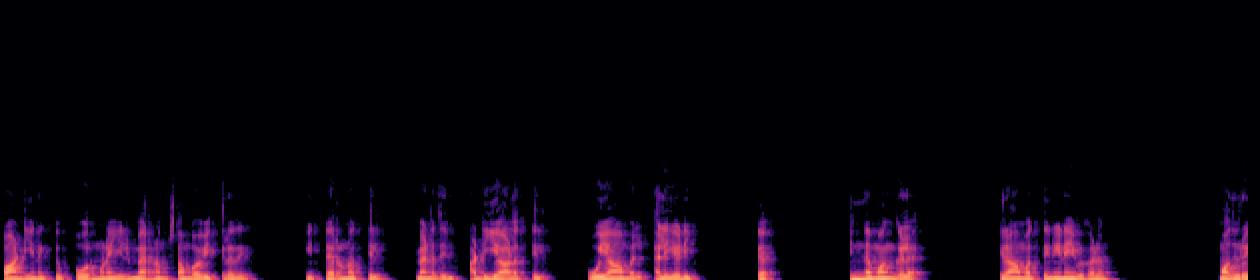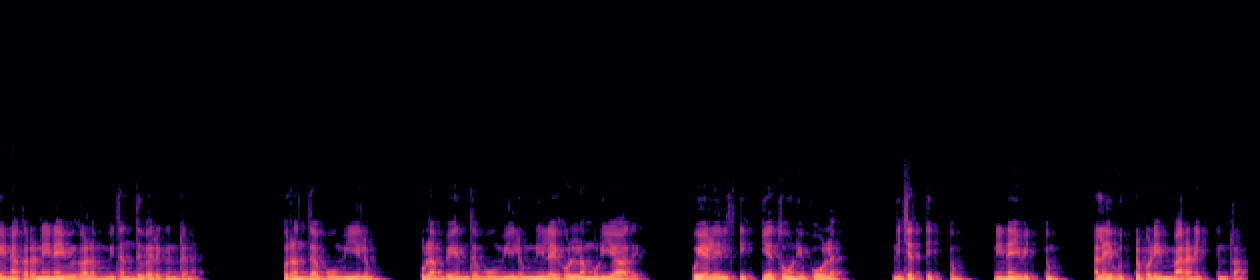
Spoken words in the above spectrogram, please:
பாண்டியனுக்கு போர்முனையில் மரணம் சம்பவிக்கிறது. இத்தருணத்தில் மனதின் அடியாளத்தில் ஓயாமல் அலையடித்த சின்ன மங்கள கிராமத்து நினைவுகளும் மதுரை நகர நினைவுகளும் மிதந்து வருகின்றன. பிறந்த பூமியிலும் புலம்பெயர்ந்த பூமியிலும் நிலை கொள்ள முடியாது. புயலில் சிக்கிய தோணி போல நிஜத்திற்கும் நினைவிற்கும் அலைவுற்றபடி மரணிக்கின்றான்.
